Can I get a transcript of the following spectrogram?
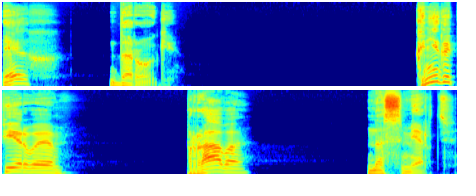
Эх, дороги. Книга первая. Право на смерть.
